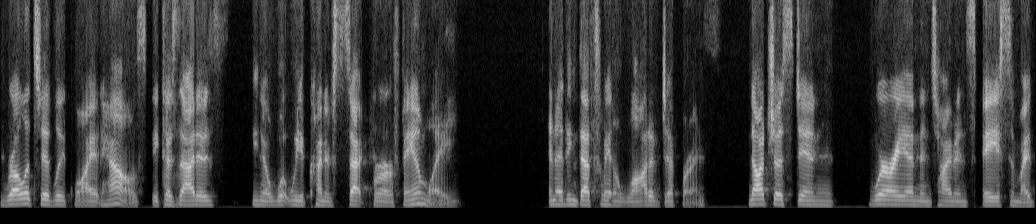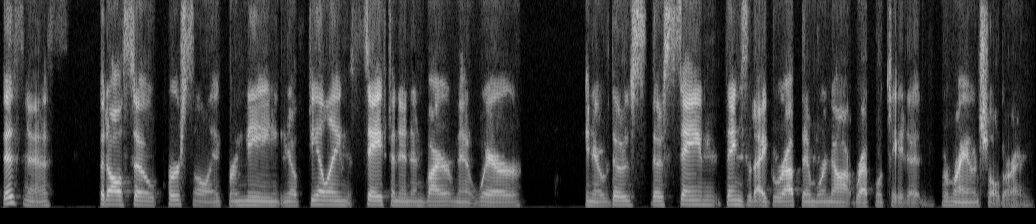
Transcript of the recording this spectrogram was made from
relatively quiet house because mm-hmm. that is, you know, what we've kind of set for our family. And I think that's made a lot of difference, not just in where I am in time and space in my business, but also personally for me, you know, feeling safe in an environment where, you know, those those same things that I grew up in were not replicated for my own children.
